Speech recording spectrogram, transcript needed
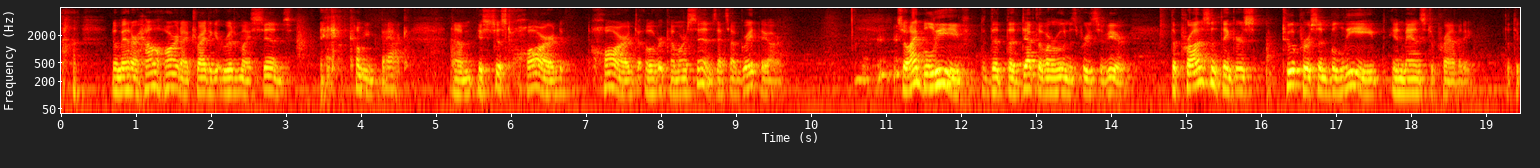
no matter how hard I tried to get rid of my sins, they kept coming back. Um, it's just hard, hard to overcome our sins. That's how great they are. So I believe that the depth of our wound is pretty severe. The Protestant thinkers, to a person, believed in man's depravity, that the,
